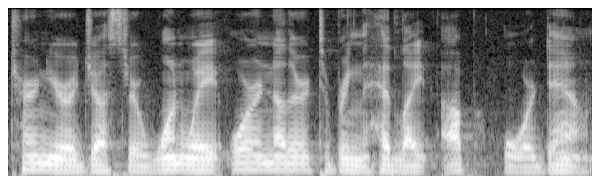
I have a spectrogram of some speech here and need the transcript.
turn your adjuster one way or another to bring the headlight up or down.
